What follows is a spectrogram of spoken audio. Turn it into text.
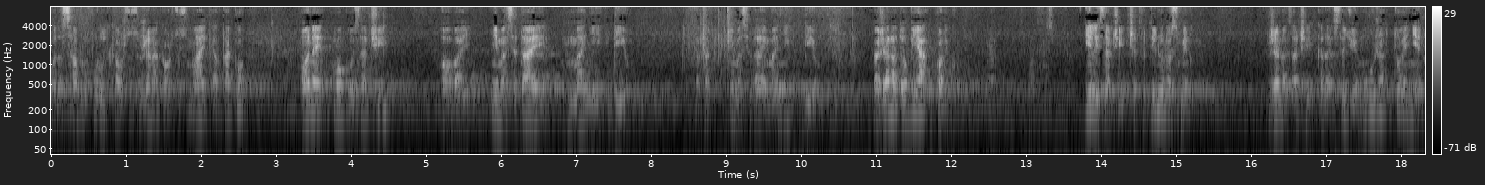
od ashabul furud kao što su žena, kao što su majke, ali tako, one mogu, znači, ovaj, njima se daje manji dio. Ja tako, njima se daje manji dio. Pa žena dobija koliko? Ili, znači, četvrtinu ili osminu. Žena, znači, kada nasljeđuje muža, to je njeno.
